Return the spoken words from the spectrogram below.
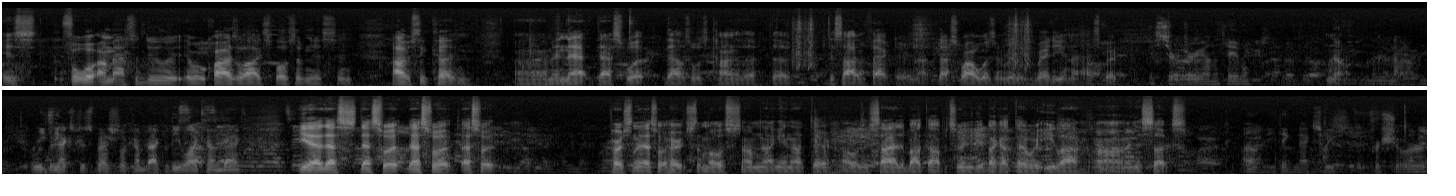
it's for what I'm asked to do. It, it requires a lot of explosiveness and obviously cutting, um, and that that's what that was, was kind of the, the deciding factor, and that, that's why I wasn't really ready in that aspect. Is surgery on the table? No. No. Ruben extra special come back with Eli come back. Yeah, that's that's what that's what that's what personally that's what hurts the most. I'm not getting out there. I was excited about the opportunity to get back out there with Eli, um, and it sucks. Uh, you think next week for sure?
